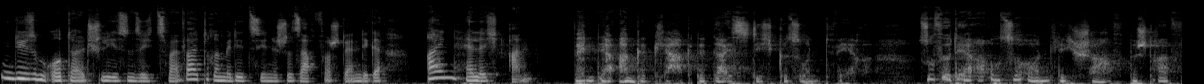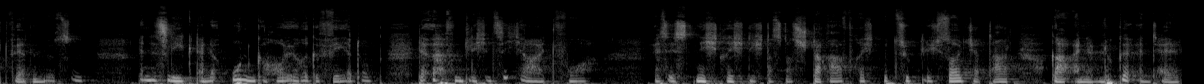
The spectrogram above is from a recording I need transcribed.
In diesem Urteil schließen sich zwei weitere medizinische Sachverständige einhellig an. Wenn der Angeklagte geistig gesund wäre, so würde er außerordentlich scharf bestraft werden müssen, denn es liegt eine ungeheure Gefährdung der öffentlichen Sicherheit vor. Es ist nicht richtig, dass das Strafrecht bezüglich solcher Tat gar eine Lücke enthält.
